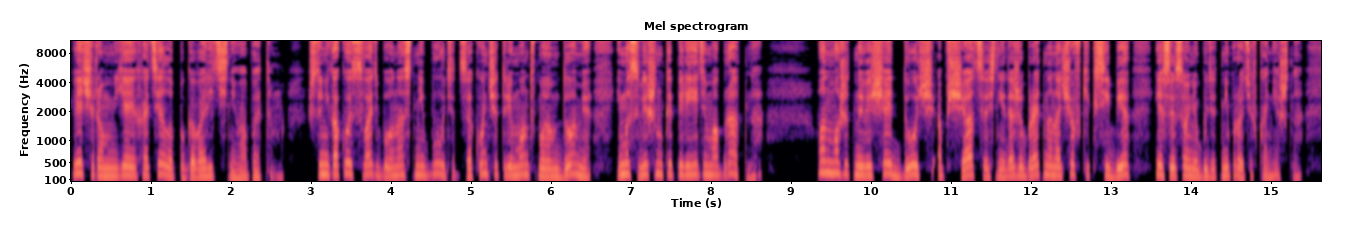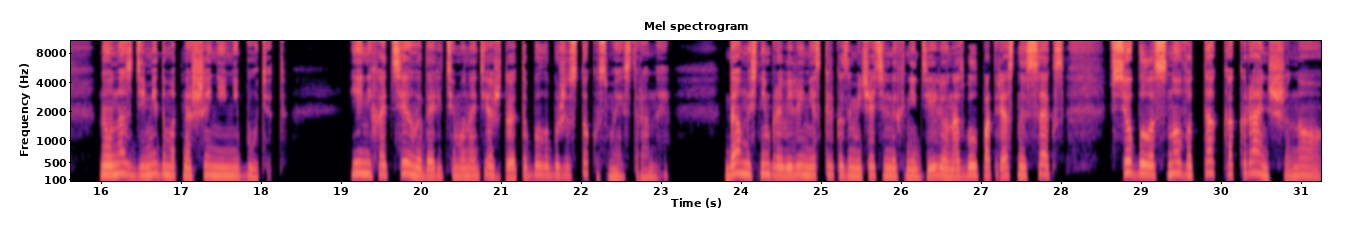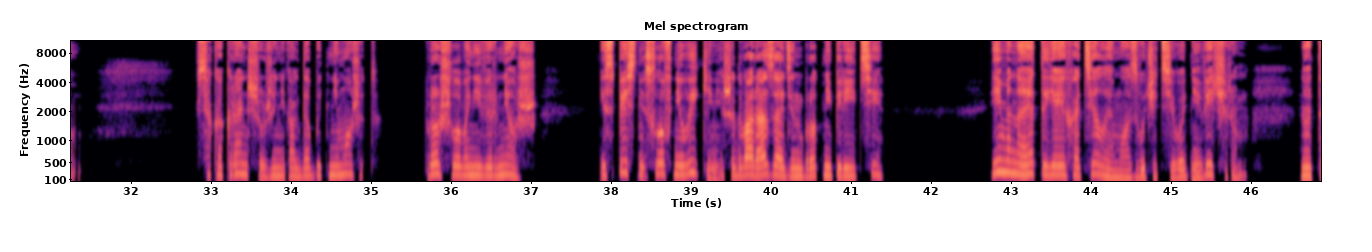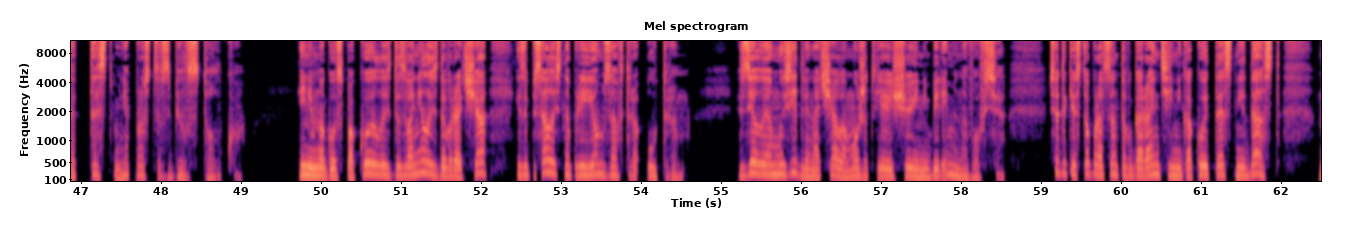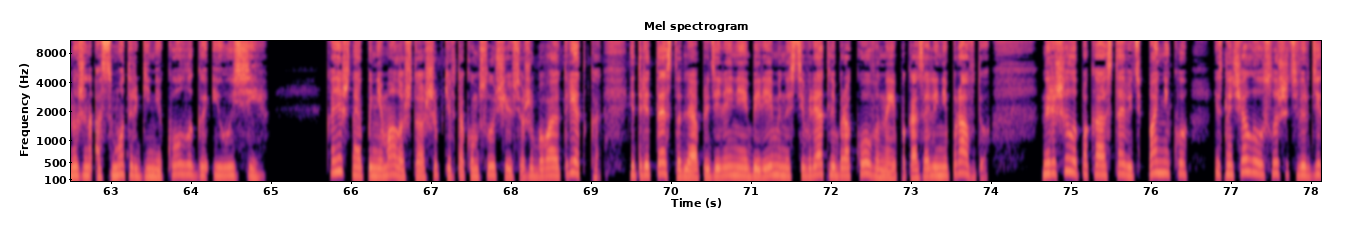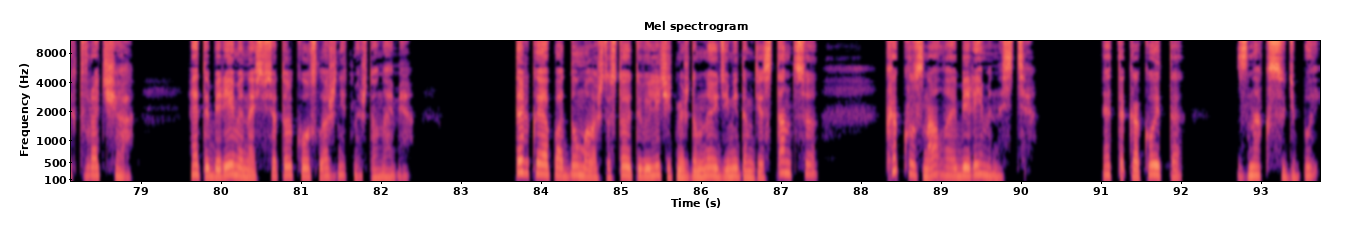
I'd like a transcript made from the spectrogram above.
Вечером я и хотела поговорить с ним об этом, что никакой свадьбы у нас не будет, закончит ремонт в моем доме, и мы с Вишенкой переедем обратно. Он может навещать дочь, общаться с ней, даже брать на ночевки к себе, если Соня будет не против, конечно. Но у нас с Демидом отношений не будет. Я не хотела дарить ему надежду, это было бы жестоко с моей стороны. Да, мы с ним провели несколько замечательных недель, у нас был потрясный секс — все было снова так, как раньше, но... Все как раньше уже никогда быть не может. Прошлого не вернешь. Из песни слов не выкинешь, и два раза один брод не перейти. Именно это я и хотела ему озвучить сегодня вечером, но этот тест меня просто сбил с толку. И немного успокоилась, дозвонилась до врача и записалась на прием завтра утром. Сделаем УЗИ для начала, может, я еще и не беременна вовсе. Все-таки сто процентов гарантии никакой тест не даст. Нужен осмотр гинеколога и УЗИ. Конечно, я понимала, что ошибки в таком случае все же бывают редко, и три теста для определения беременности вряд ли бракованные показали неправду, но решила пока оставить панику и сначала услышать вердикт врача. Эта беременность все только усложнит между нами. Только я подумала, что стоит увеличить между мной и Демидом дистанцию, как узнала о беременности. Это какой-то знак судьбы.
